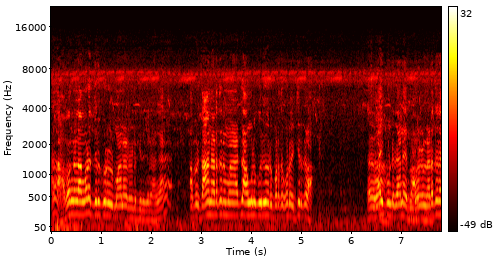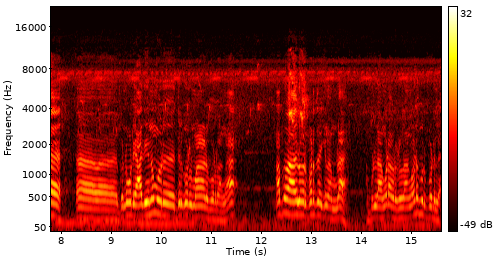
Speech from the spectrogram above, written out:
ஆனால் அவங்களாம் கூட திருக்குறள் மாநாடு நடத்தியிருக்கிறாங்க. அப்புறம் தான் நடத்துகிற மாநாட்டில் அவங்களுக்குரிய ஒரு படத்தை கூட வச்சுருக்கலாம். வாய்ப்பு உண்டு தானே இப்போ? அவர்கள் நடத்துகிற குண்டகுடி ஆதீனம் ஒரு திருக்குறள் மாநாடு போடுறாங்க. அப்போ அதில் ஒரு படத்தை வைக்கலாம்ல? அப்படிலாம் கூட அவர்கள்லாம் கூட முற்படலை.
